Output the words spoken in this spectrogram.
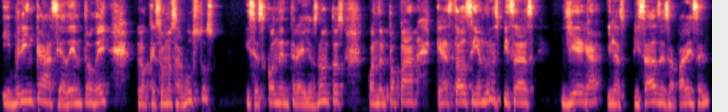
y brinca hacia adentro de lo que son los arbustos y se esconde entre ellos, ¿no? Entonces, cuando el papá que ha estado siguiendo las pisadas llega y las pisadas desaparecen,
